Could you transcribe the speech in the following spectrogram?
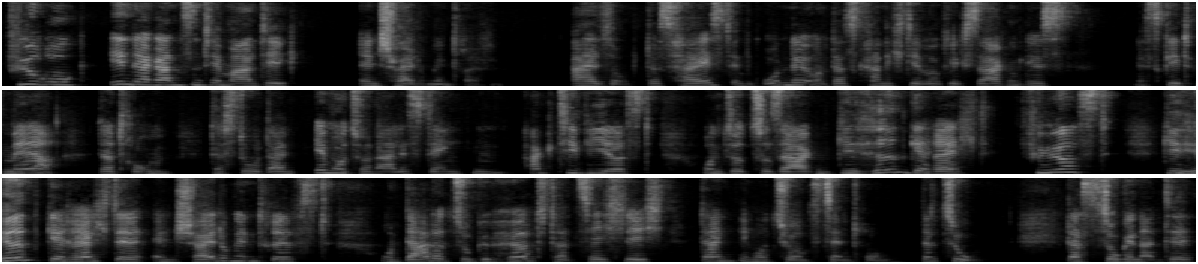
Führung, in der ganzen Thematik Entscheidungen treffen. Also das heißt im Grunde, und das kann ich dir wirklich sagen, ist, es geht mehr darum, dass du dein emotionales Denken aktivierst und sozusagen gehirngerecht führst, gehirngerechte Entscheidungen triffst. Und dazu gehört tatsächlich dein Emotionszentrum dazu, das sogenannte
